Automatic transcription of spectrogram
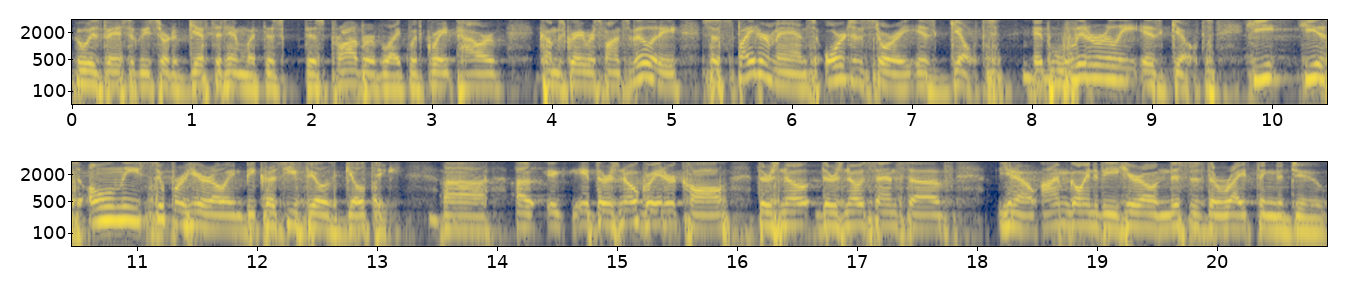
who has basically sort of gifted him with this this proverb like with great power comes great responsibility. So spider-man's origin story is guilt. It literally is guilt. He he is only superheroing because he feels guilty. Uh, uh, it, it, there's no greater call. There's no there's no sense of you know I'm going to be a hero and this is the right thing to do.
